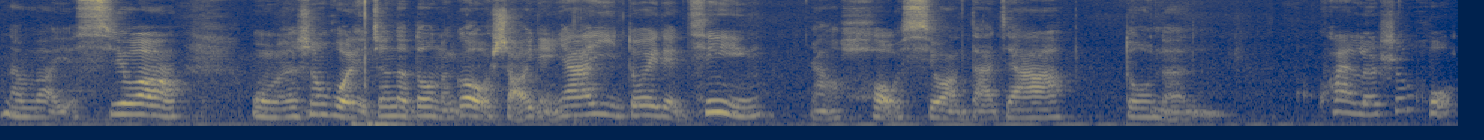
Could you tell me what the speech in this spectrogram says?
那么也希望我们生活里真的都能够少一点压抑，多一点轻盈，然后希望大家都能快乐生活。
